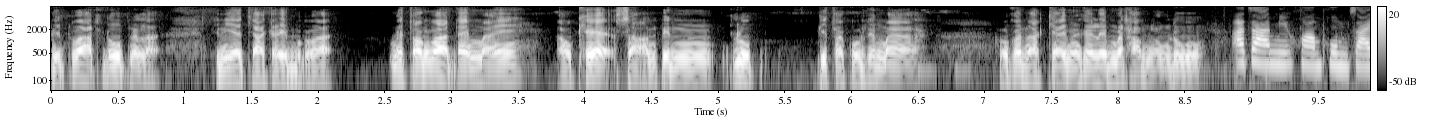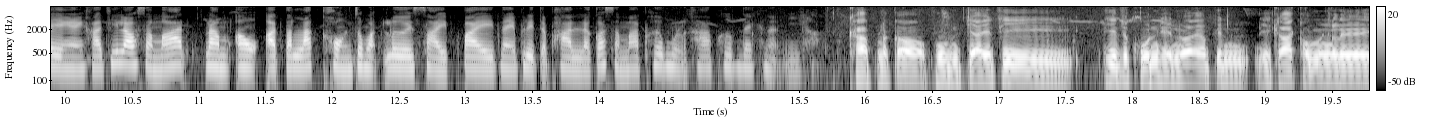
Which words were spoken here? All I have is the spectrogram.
ปิดวาดรูปนั่นแหละทีนี้อาจารย์ก็เลยบอกว่า ไม่ต้องวาดได้ไหมเอาแค่สารเป็นรูปผีตาโขนขึ้นมาผมก็หนักใจมันก็เลยมาทำลองดู อาจารย์มีความภูมิใจยังไงคะ ที่เราสามารถนำเอาอัตลักษณ์ของจังหวัดเลยใส่ไปในผลิตภัณฑ์ แล้วก็สามารถเพิ่มมูลค่าเพิ่มได้ขนาดนี้ค่ะครับแล้วก็ภูมิใจที่ที่ทุกคนเห็นว่าเป็นเอกลักษณ์ของเมืองเลย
